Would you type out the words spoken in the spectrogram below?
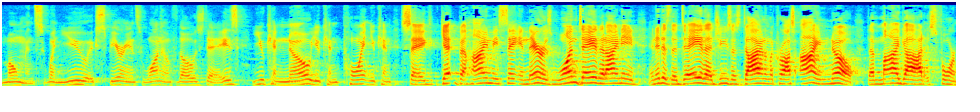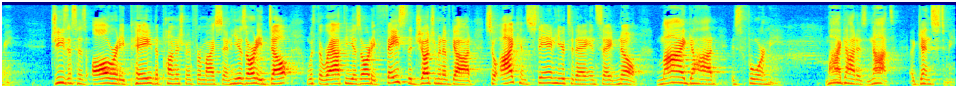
moments when you experience one of those days, you can know, you can point, you can say, Get behind me, Satan. There is one day that I need, and it is the day that Jesus died on the cross. I know that my God is for me. Jesus has already paid the punishment for my sin. He has already dealt with the wrath. He has already faced the judgment of God. So I can stand here today and say, No, my God is for me. My God is not against me.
